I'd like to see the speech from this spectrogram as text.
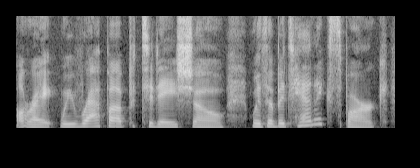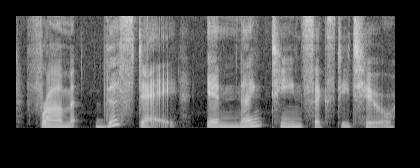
All right, we wrap up today's show with a botanic spark from this day in 1962.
